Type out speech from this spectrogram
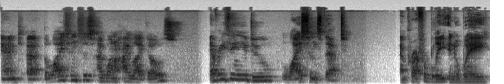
and uh, the licenses, I want to highlight those. Everything you do, license that. And preferably in a way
